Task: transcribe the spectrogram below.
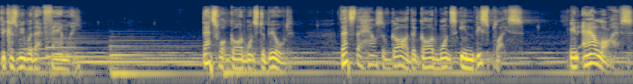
because we were that family. That's what God wants to build. That's the house of God that God wants in this place, in our lives,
